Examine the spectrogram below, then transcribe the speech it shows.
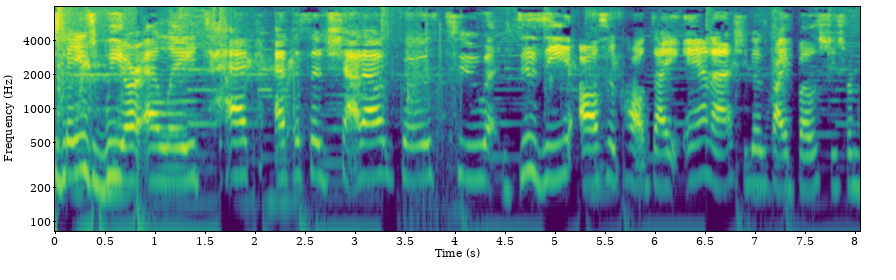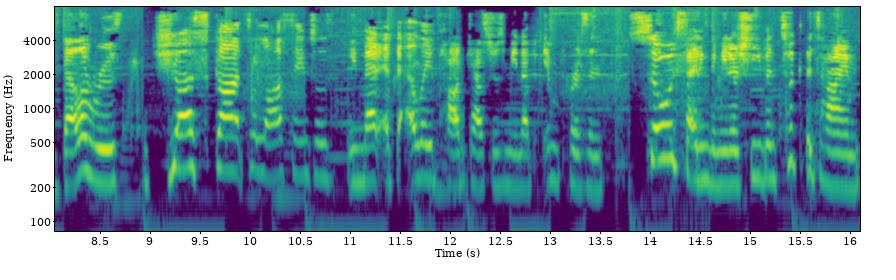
Today's We Are LA Tech episode shout out goes to Dizzy, also called Diana. She goes by both. She's from Belarus. Just got to Los Angeles. We met at the LA Podcasters Meetup in person. So exciting to meet her. She even took the time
